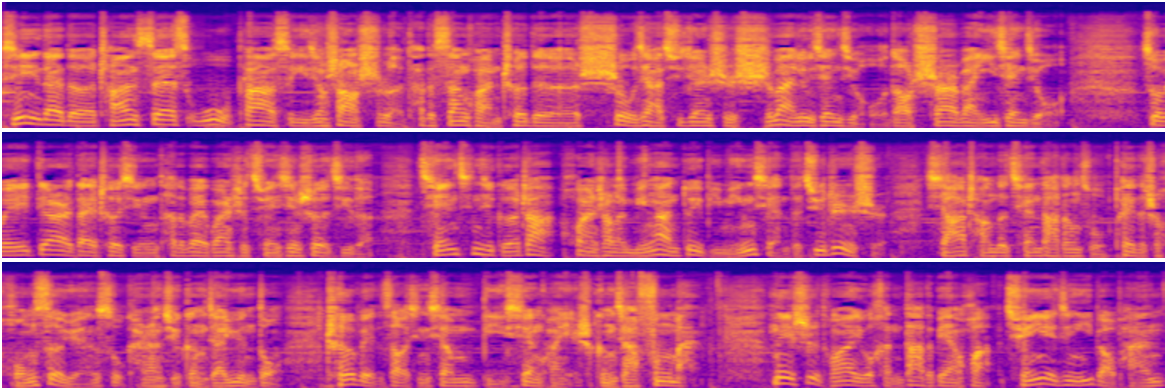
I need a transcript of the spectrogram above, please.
新一代的长安 CS 五五 Plus 已经上市了，它的三款车的售价区间是十万六千九到十二万一千九。作为第二代车型，它的外观是全新设计的，前进气格栅换上了明暗对比明显的矩阵式，狭长的前大灯组配的是红色元素，看上去更加运动。车尾的造型相比现款也是更加丰满。内饰同样有很大的变化，全液晶仪表盘、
